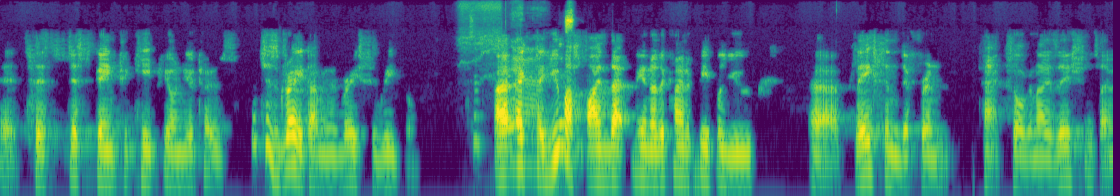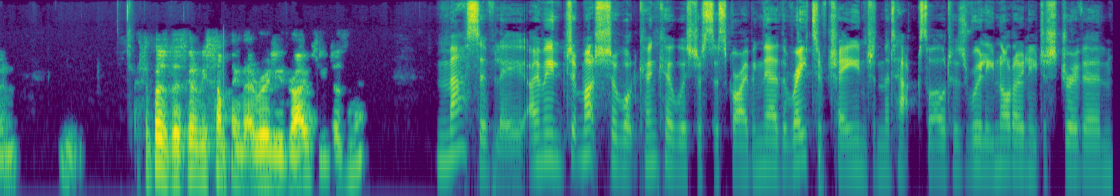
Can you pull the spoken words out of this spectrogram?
it's, it's just going to keep you on your toes, which is great. I mean, very cerebral. Uh, yeah. Ektaa, you must find that you know the kind of people you uh, place in different tax organizations. I mean, I suppose there's going to be something that really drives you, doesn't it? Massively. I mean, much to what Kunka was just describing there, the rate of change in the tax world has really not only just driven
